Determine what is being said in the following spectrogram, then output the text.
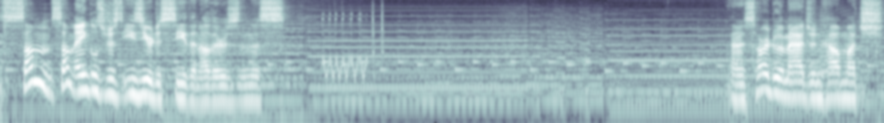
Some, some angles are just easier to see than others in this. And it's hard to imagine how much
